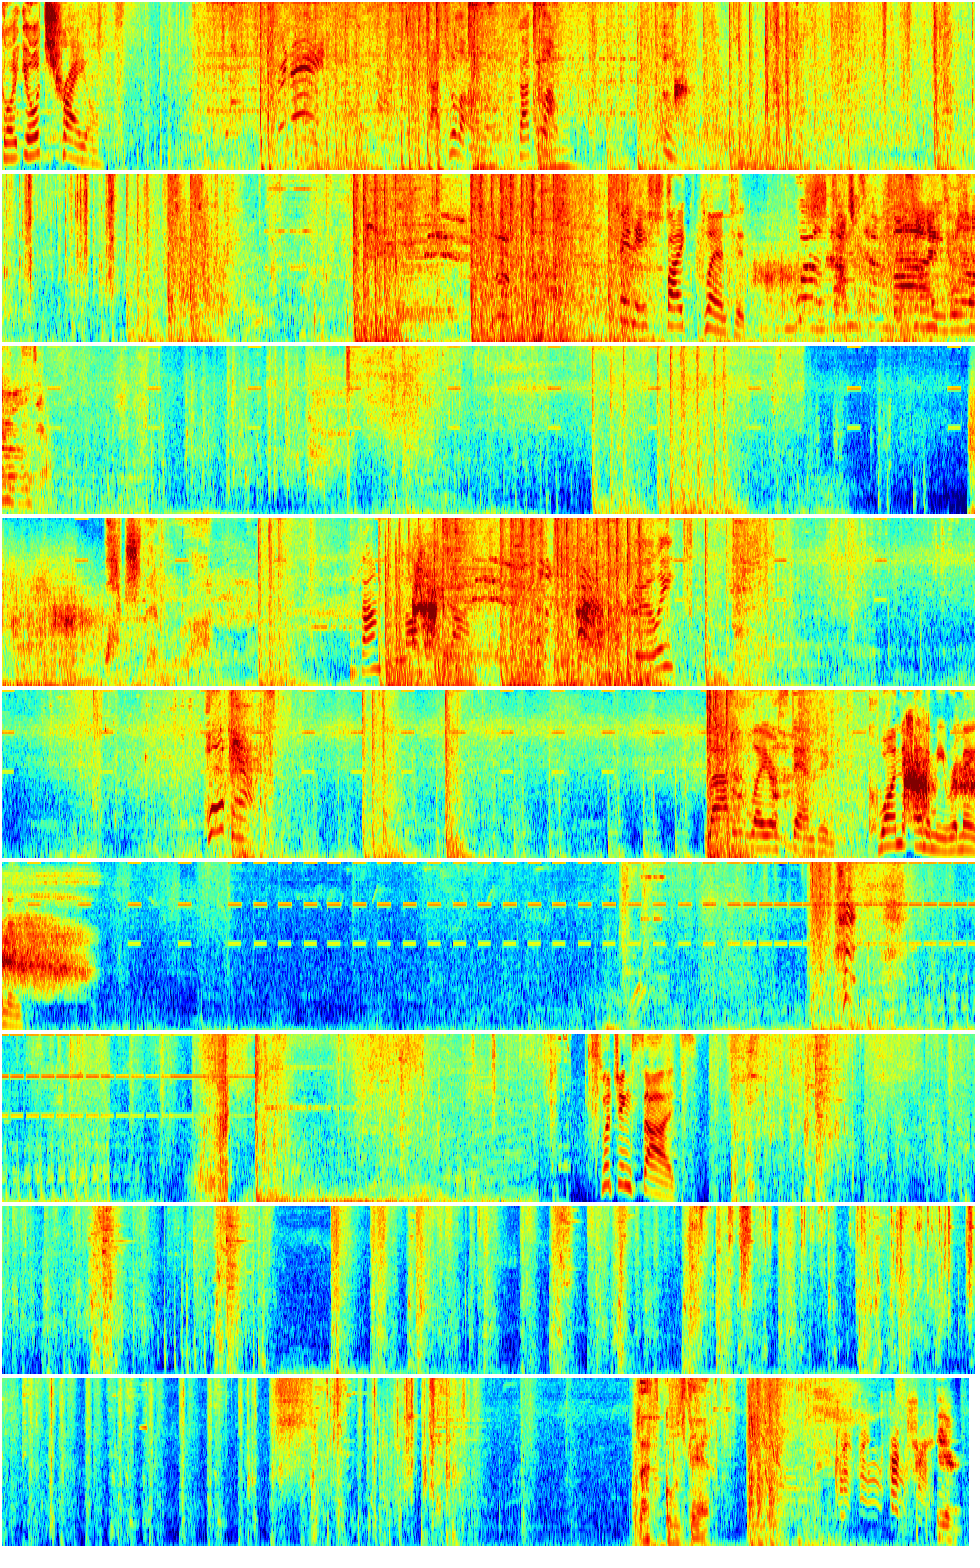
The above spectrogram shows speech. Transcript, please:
Got your trail. Grenade! Satchel out. Satchel. Finish. Spike planted. Welcome to my world. Player standing. One enemy remaining. Switching sides. That goes there. Here.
